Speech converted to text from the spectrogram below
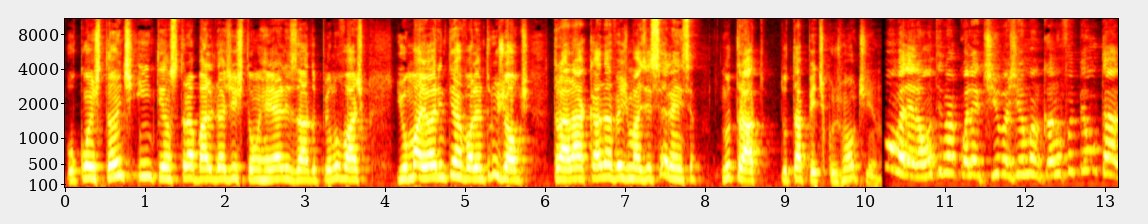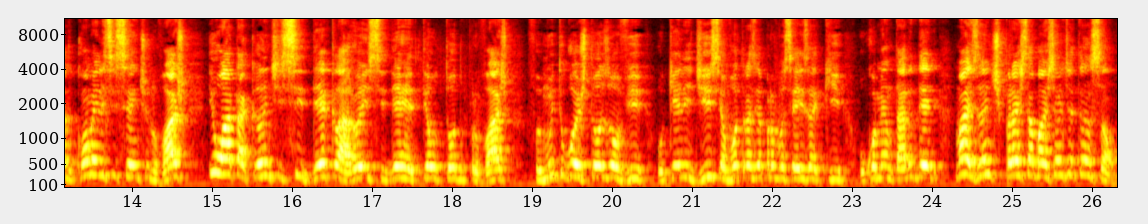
o constante e intenso trabalho da gestão realizado pelo Vasco e o maior intervalo entre os jogos trará cada vez mais excelência no trato do tapete Cruz Maltino. Bom, galera, ontem na coletiva, Germancano foi perguntado como ele se sente no Vasco e o atacante se declarou e se derreteu todo pro Vasco foi muito gostoso ouvir o que ele disse. Eu vou trazer para vocês aqui o comentário dele. Mas antes, presta bastante atenção.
